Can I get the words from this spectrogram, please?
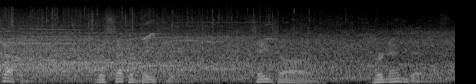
Second, the second baseman, Cesar Hernandez.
